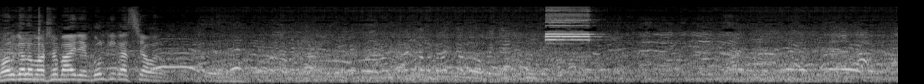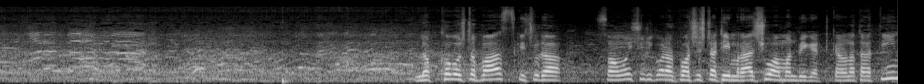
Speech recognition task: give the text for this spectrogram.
বল গেল মাঠের বাইরে, গোল কি কাটছে আবার লক্ষ্যবস্তু পাস, কিছুটা সময় শুরু করার প্রচেষ্টা টিম রাজু আমান ব্রিগেড, কেননা তারা তিন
